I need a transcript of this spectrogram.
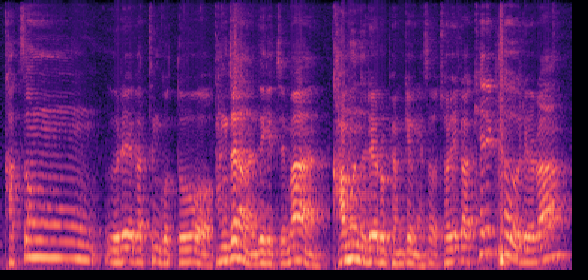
각성 의뢰 같은 것도 당장은 안 되겠지만 가문 의뢰로 변경해서 저희가 캐릭터 의뢰랑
